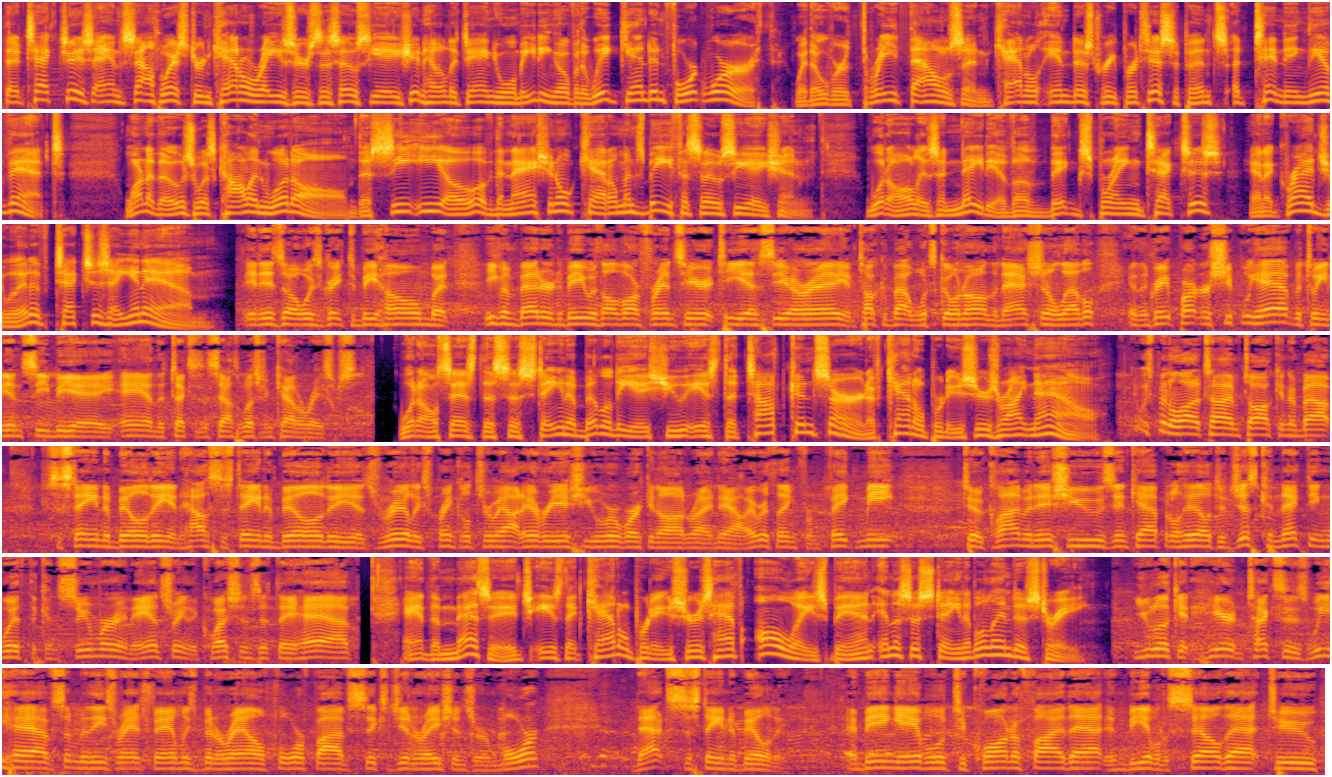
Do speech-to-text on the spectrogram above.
The Texas and Southwestern Cattle Raisers Association held its annual meeting over the weekend in Fort Worth, with over 3,000 cattle industry participants attending the event. One of those was Colin Woodall, the CEO of the National Cattlemen's Beef Association. Woodall is a native of Big Spring, Texas, and a graduate of Texas A&M. It is always great to be home, but even better to be with all of our friends here at TSCRA and talk about what's going on on the national level and the great partnership we have between NCBA and the Texas and Southwestern Cattle Raisers. Woodall says the sustainability issue is the top concern of cattle producers right now. We spend a lot of time talking about sustainability and how sustainability is really sprinkled throughout every issue we're working on right now. Everything from fake meat to climate issues in Capitol Hill to just connecting with the consumer and answering the questions that they have. And the message is that cattle producers have always been in a sustainable industry. You look at here in Texas, we have some of these ranch families been around four, five, six generations or more. That's sustainability. And being able to quantify that and be able to sell that to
